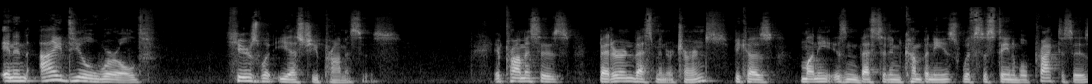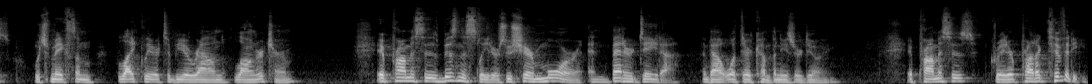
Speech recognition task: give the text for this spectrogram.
In an ideal world, here's what ESG promises it promises better investment returns because money is invested in companies with sustainable practices, which makes them likelier to be around longer term. It promises business leaders who share more and better data about what their companies are doing. It promises greater productivity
